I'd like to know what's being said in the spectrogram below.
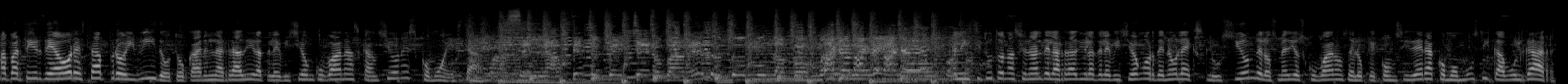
A partir de ahora está prohibido tocar en la radio y la televisión cubanas canciones como esta. Instituto Nacional de la Radio y la Televisión ordenó la exclusión de los medios cubanos de lo que considera como música vulgar.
